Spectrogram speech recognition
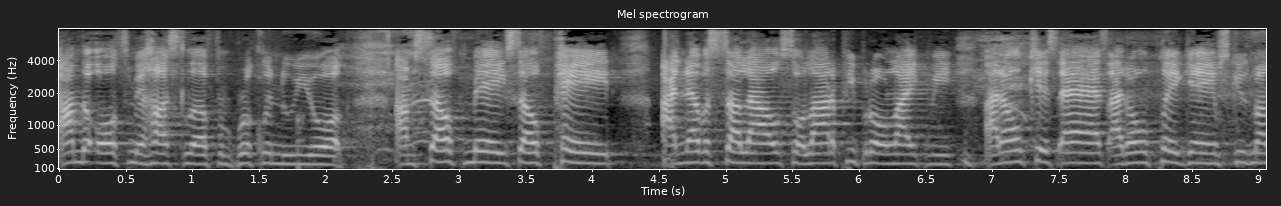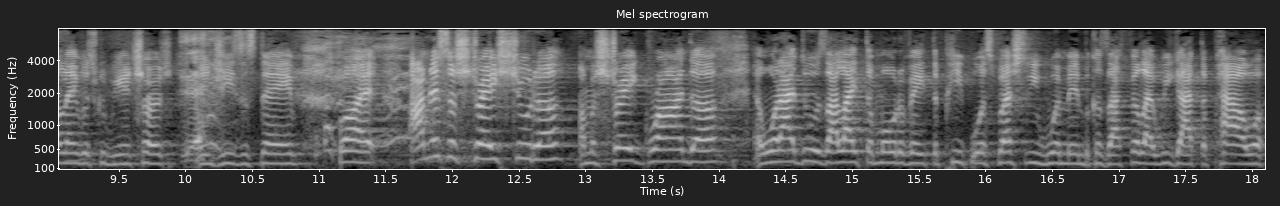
I'm the ultimate hustler from Brooklyn, New York. I'm self made, self paid. I never sell out, so a lot of people don't like me. I don't kiss ass. I don't play games. Excuse my language, could be in church in Jesus' name. But I'm just a straight shooter. I'm a straight grinder. And what I do is I like to motivate the people, especially women, because I feel like we got the power.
